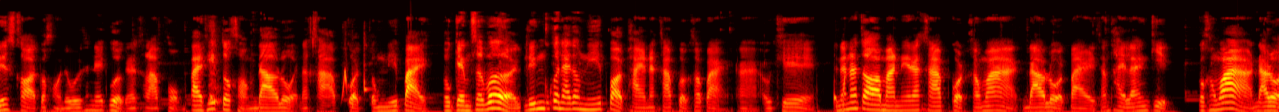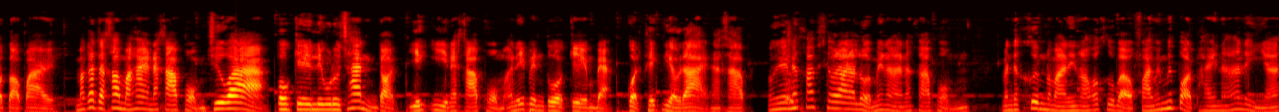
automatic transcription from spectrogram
Discord ตัวของ Devolution Network นะครับผม ไปที่ตัวของดาวน์โหลดนะครับ กดตรงนี้ไปตัวเกมเซิร์ฟเวอร์ ลิงก์ Google Drive ตรงนี้ปลอดภัยนะครับ กดเข้าไป อ่า โอเคแล้วหน้าจอมันนี้นะครับ กดคำว่าดาวน์โหลดไปทั้งไทยและอังกฤษ กดคำว่าดาวน์โหลดต่อไป มันก็จะเข้ามาให้นะครับผม ชื่อว่า p o k e revolution exe นะครับผม อันนี้เป็นตัวเกมแบบกดคลิกเดียวได้นะครับ โอเคนะครับใช้เวลาดาวน์โหลดไม่นานนะครับผม มันจะขึ้นประมาณนี้เนาะ ก็คือแบบไฟล์ไม่ไม่ปลอดภัยนะอะไรอย่างเงี้ย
